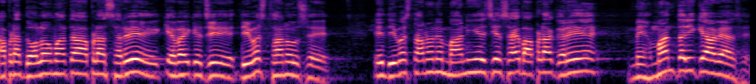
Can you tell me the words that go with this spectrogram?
આપણા દોલો માતા, આપણા સર્વે કહેવાય કે જે દેવસ્થાનો છે, એ દેવસ્થાનોને માનીએ છીએ સાહેબ, આપણા ઘરે મહેમાન તરીકે આવ્યા છે.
